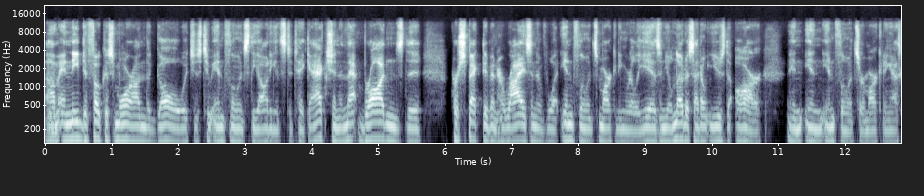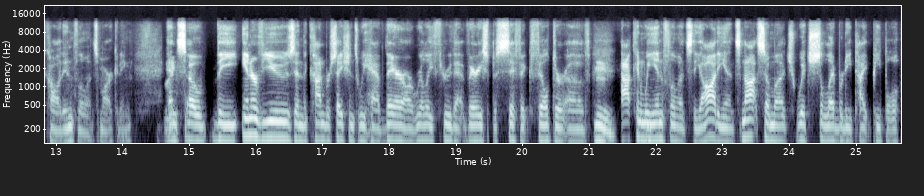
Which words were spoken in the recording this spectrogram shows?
um, mm-hmm. and need to focus more on the goal, which is to influence the audience to take action. And that broadens the perspective and horizon of what influence marketing really is. And you'll notice I don't use the R in, in influencer marketing, I call it influence marketing. Right. And so the interviews and the conversations we have there are really through that very specific filter of mm. how can we influence the audience, not so much which celebrity type people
